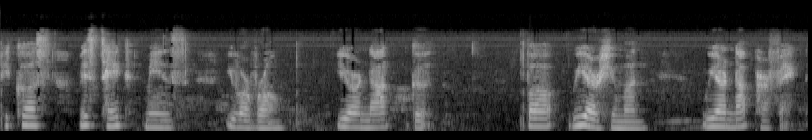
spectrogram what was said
because mistake means you are wrong. You are not good. But we are human. We are not perfect.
